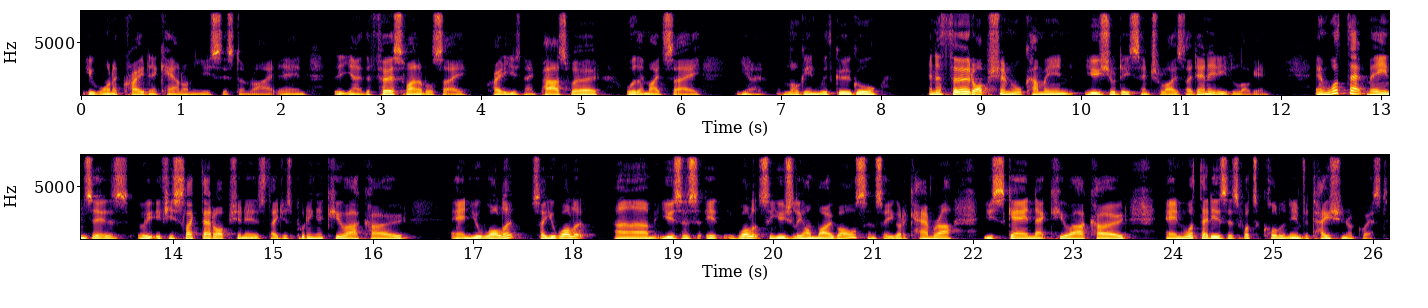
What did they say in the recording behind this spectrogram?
you want to create an account on a new system, right? And the, you know, the first one it'll say create a username, password, or they might say, you know, log in with Google, and a third option will come in, use your decentralized identity to log in. And what that means is, if you select that option, is they just put in a QR code and your wallet. So your wallet um, uses it. Wallets are usually on mobiles, and so you've got a camera. You scan that QR code, and what that is is what's called an invitation request,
